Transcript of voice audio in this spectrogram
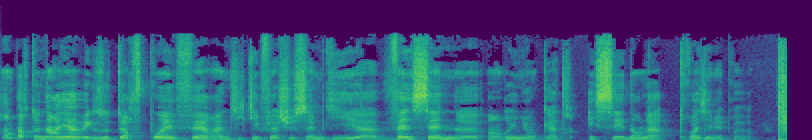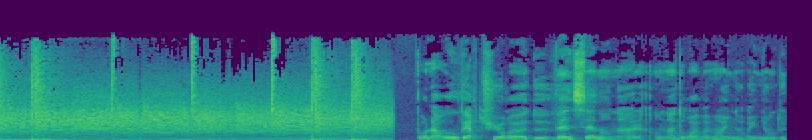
En partenariat avec TheTurf.fr, un ticket flash samedi à Vincennes en Réunion 4 et c'est dans la troisième épreuve. Pour la réouverture euh, de Vincennes, on a, droit vraiment à une réunion de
